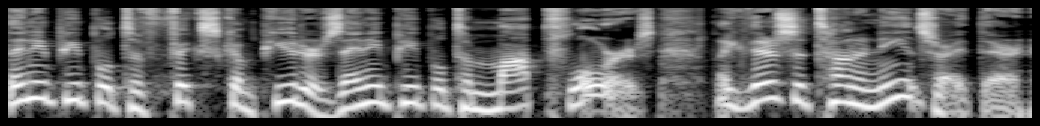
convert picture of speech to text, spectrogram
They need people to fix computers. They need people to mop floors. Like there's a ton of needs right there.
